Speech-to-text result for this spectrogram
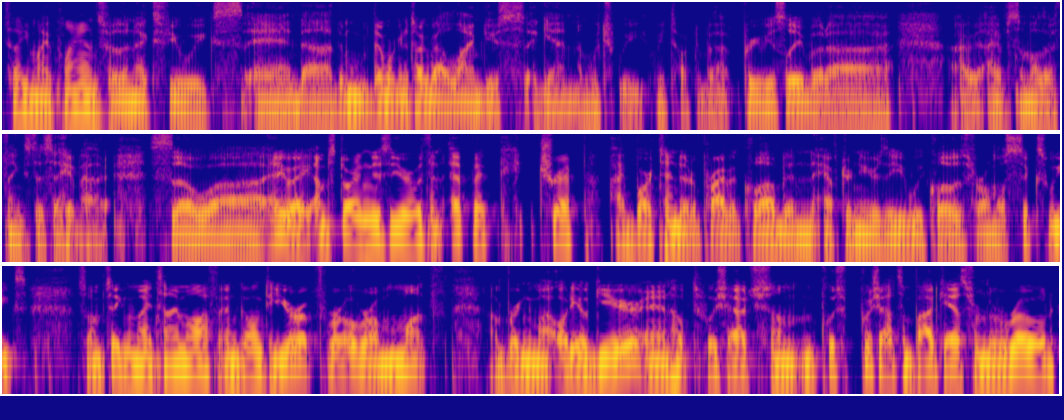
tell you my plans for the next few weeks, and uh, then then we're going to talk about lime juice again, which we we talked about previously. But uh, I, I, have some other things to say about it. So anyway, I'm starting this year with an epic trip. I bartended attended a private club, and after New Year's Eve, we closed for almost six weeks. So I'm taking my time off and going to Europe for over a month. I'm bringing my audio gear and hope to push out some push push out some podcasts from the road.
